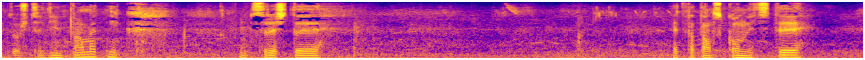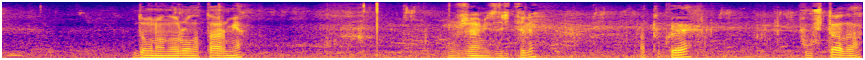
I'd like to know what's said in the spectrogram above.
Ето още един паметник. Отсреща е Е това там с конниците. Дом на Народната армия. Уважаеми зрители. А тук е площада.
